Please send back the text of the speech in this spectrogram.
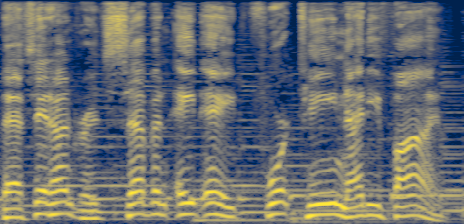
that's 800 788 1495.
